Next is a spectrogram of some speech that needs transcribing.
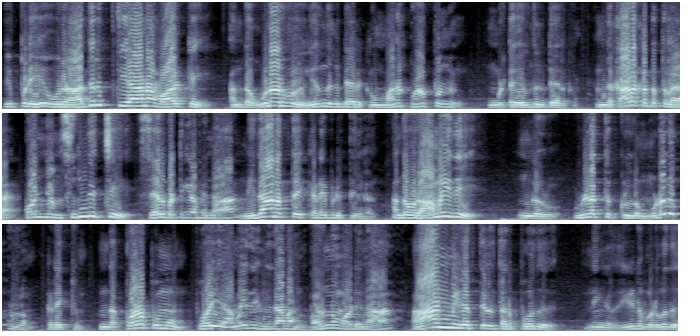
இப்படி ஒரு அதிருப்தியான வாழ்க்கை அந்த உணர்வு இருந்துகிட்டே இருக்கும். மனக்குழப்பங்கள் உங்கள்கிட்ட இருந்துகிட்டே இருக்கும். இந்த காலகட்டத்தில் கொஞ்சம் சிந்திச்சு செயல்பட்டீங்க அப்படின்னா நிதானத்தை கடைபிடிப்பீர்கள். அந்த ஒரு அமைதி உங்கள் உள்ளத்துக்குள்ளும் உடலுக்குள்ளும் கிடைக்கும். இந்த குழப்பமும் போய் அமைதி நிதானம் வரணும் அப்படின்னா ஆன்மீகத்தில் தற்போது நீங்கள் ஈடுபடுவது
